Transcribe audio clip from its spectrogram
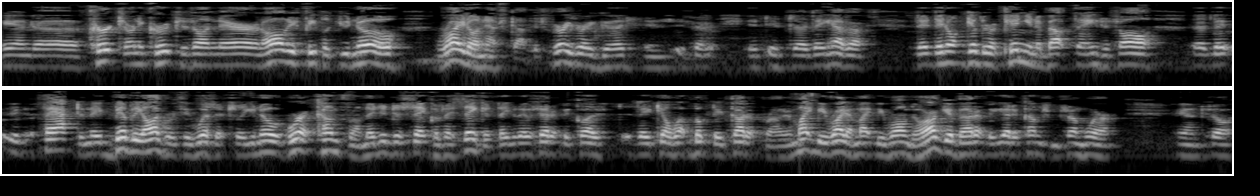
and uh, Kurtz, Ernie Kurtz is on there, and all these people that you know write on that stuff. It's very, very good. It's, it's a, it, it, uh, they have a, they, they don't give their opinion about things. It's all uh, they, fact and they bibliography with it, so you know where it comes from. They didn't just say it because they think it. They, they said it because they tell what book they cut it from. It might be right, it might be wrong. They'll argue about it, but yet it comes from somewhere. And so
